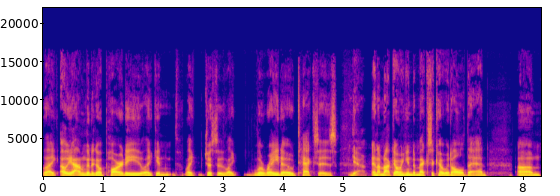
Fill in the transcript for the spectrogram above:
like, oh yeah, I'm gonna go party like in like just in like Laredo, Texas, Yeah. and I'm not going into Mexico at all, Dad. Um,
